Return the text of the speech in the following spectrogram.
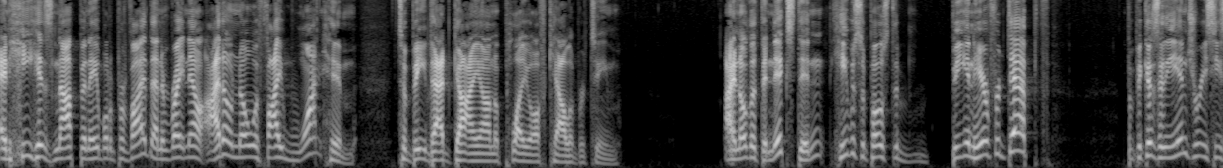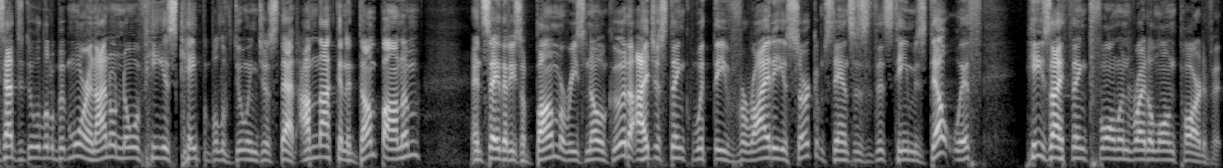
And he has not been able to provide that. And right now, I don't know if I want him to be that guy on a playoff caliber team. I know that the Knicks didn't. He was supposed to be in here for depth. But because of the injuries, he's had to do a little bit more. And I don't know if he is capable of doing just that. I'm not going to dump on him and say that he's a bum or he's no good. I just think with the variety of circumstances that this team has dealt with, he's, I think, fallen right along part of it.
